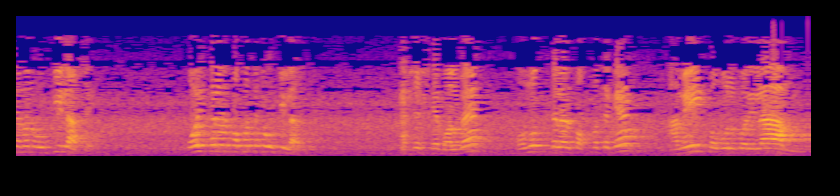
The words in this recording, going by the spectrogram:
যেমন উকিল আসে ওই ছেলের পক্ষ থেকে উকিল। আসবে সে বলবে, অমুক ছেলের পক্ষ থেকে আমি কবুল করিলাম।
